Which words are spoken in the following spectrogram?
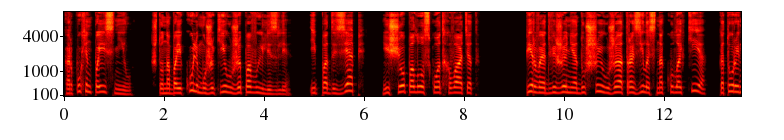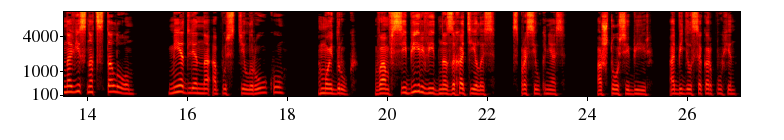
Карпухин пояснил, что на Байкуле мужики уже повылезли, и под зябь еще полоску отхватят. Первое движение души уже отразилось на кулаке, который навис над столом. Медленно опустил руку. «Мой друг, вам в Сибирь, видно, захотелось?» — спросил князь. «А что Сибирь?» — обиделся Карпухин.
